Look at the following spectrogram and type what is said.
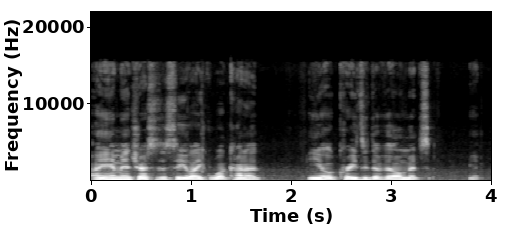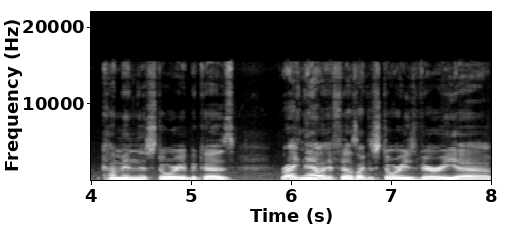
I am interested to see like what kind of you know crazy developments come in this story because right now it feels like the story is very uh,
